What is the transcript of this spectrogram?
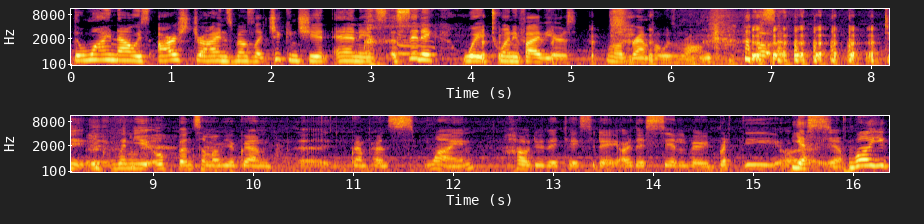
the wine now is arse dry and smells like chicken shit and it's acidic. Wait 25 years. Well, grandpa was wrong. Do, when you open some of your grand uh, grandparents' wine, how do they taste today? Are they still very breathy? Or, Yes. Yeah. Well, you,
